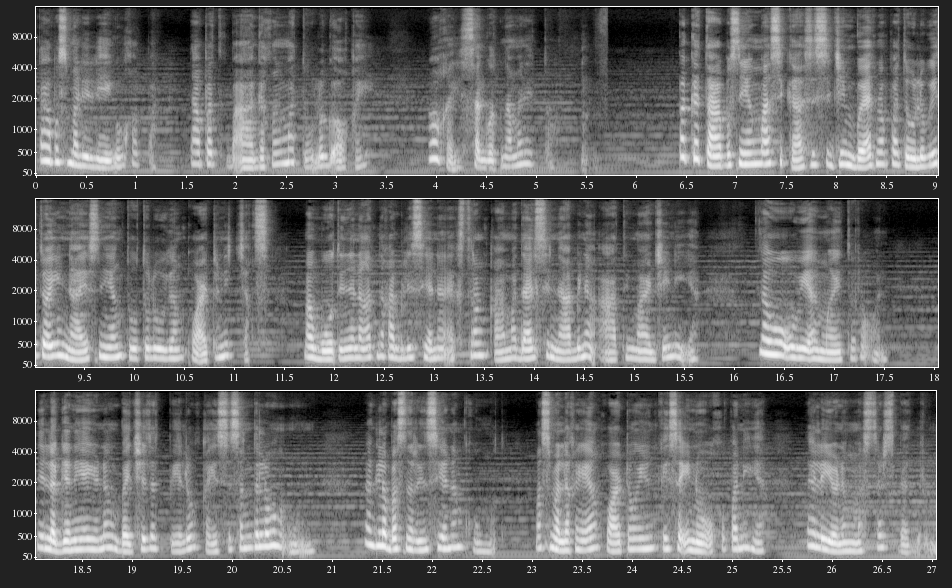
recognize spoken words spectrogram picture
Tapos maliligo ka pa. Dapat maaga kang matulog, okay? Okay, sagot naman ito. Pagkatapos niyang masikasi si Jimboy at mapatulog, ito ay inayos niyang tutulugang kwarto ni Chucks. Mabuti na lang at nakabili siya ng ekstrang kama dahil sinabi ng ate Margie niya na uuwi ang mga ito roon. Nilagyan niya yun ng bedsheet at pillow kaysa sang dalawang un. Naglabas na rin siya ng kumot. Mas malaki ang kwartong iyon kaysa inuuko pa niya dahil iyon ang master's bedroom.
